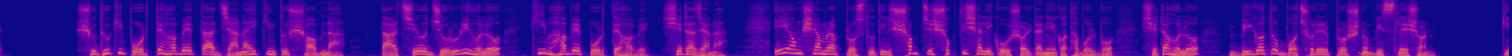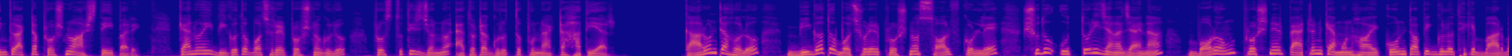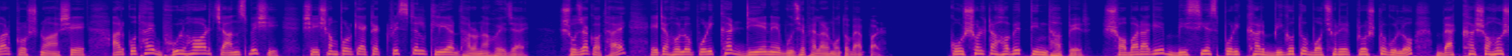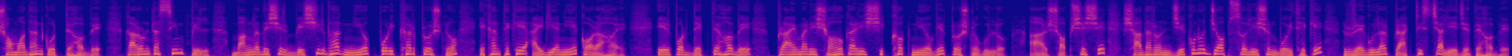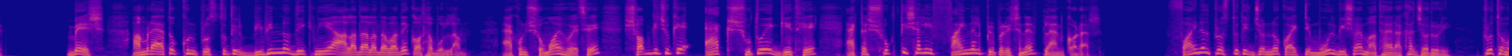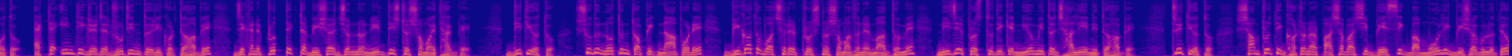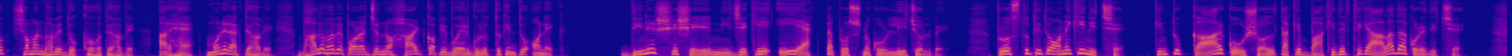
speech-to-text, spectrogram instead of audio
শুধু কি পড়তে হবে তা জানাই কিন্তু সব না, তার চেয়েও জরুরি হল কীভাবে পড়তে হবে সেটা জানা। এই অংশে আমরা প্রস্তুতির সবচেয়ে শক্তিশালী কৌশলটা নিয়ে কথা বলব, সেটা হল বিগত বছরের প্রশ্ন বিশ্লেষণ। কিন্তু একটা প্রশ্ন আসতেই পারে, কেন এই বিগত বছরের প্রশ্নগুলো প্রস্তুতির জন্য এতটা গুরুত্বপূর্ণ একটা হাতিয়ার? কারণটা হলো, বিগত বছরের প্রশ্ন সলভ করলে শুধু উত্তরই জানা যায় না, বরং প্রশ্নের প্যাটার্ন কেমন হয়, কোন টপিকগুলো থেকে বারবার প্রশ্ন আসে, আর কোথায় ভুল হওয়ার চান্স বেশি, সেই সম্পর্কে একটা ক্রিস্টাল ক্লিয়ার ধারণা হয়ে যায়। সোজা কথায়, এটা হলো পরীক্ষার ডিএনএ বুঝে ফেলার মতো ব্যাপার। কৌশলটা হবে তিন ধাপের। সবার আগে বিসিএস পরীক্ষার বিগত বছরের প্রশ্নগুলো ব্যাখ্যাসহ সমাধান করতে হবে। কারণটা সিম্পল, বাংলাদেশের বেশিরভাগ নিয়োগ পরীক্ষার প্রশ্ন এখান থেকে আইডিয়া নিয়ে করা হয়। এরপর দেখতে হবে প্রাইমারি সহকারী শিক্ষক নিয়োগের প্রশ্নগুলো। আর সবশেষে সাধারণ যে কোনো জব সলিউশন বই থেকে রেগুলার প্র্যাকটিস চালিয়ে যেতে হবে। বেশ, আমরা এতক্ষণ প্রস্তুতির বিভিন্ন দিক নিয়ে আলাদা আলাদাবাদে কথা বললাম। এখন সময় হয়েছে সবকিছুকে এক সুতোয় গেঁথে একটা শক্তিশালী ফাইনাল প্রিপারেশনের প্ল্যান করার। ফাইনাল প্রস্তুতির জন্য কয়েকটি মূল বিষয় মাথায় রাখা জরুরি। প্রথমত, একটা ইন্টিগ্রেটেড রুটিন তৈরি করতে হবে, যেখানে প্রত্যেকটা বিষয়ের জন্য নির্দিষ্ট সময় থাকবে। দ্বিতীয়ত, শুধু নতুন টপিক না পড়ে বিগত বছরের প্রশ্ন সমাধানের মাধ্যমে নিজের প্রস্তুতিকে নিয়মিত ঝালিয়ে নিতে হবে। তৃতীয়ত, সাম্প্রতিক ঘটনার পাশাপাশি বেসিক বা মৌলিক বিষয়গুলোতেও সমানভাবে দক্ষ হতে হবে। আর হ্যাঁ মনে রাখতে হবে, ভালোভাবে পড়ার জন্য হার্ড কপি বইয়ের গুরুত্ব কিন্তু অনেক। দিনের শেষে নিজেকে এই একটা প্রশ্ন করলেই চলবে। প্রস্তুতি তো অনেকেই নিচ্ছে। কিন্তু কার কৌশল তাকে বাকিদের থেকে আলাদা করে দিচ্ছে?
